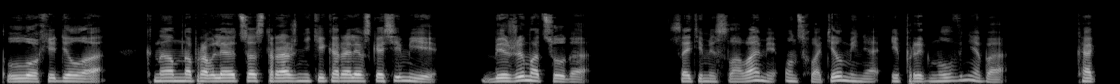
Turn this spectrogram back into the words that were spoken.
«Плохи дела. К нам направляются стражники королевской семьи. Бежим отсюда!» С этими словами он схватил меня и прыгнул в небо. Как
